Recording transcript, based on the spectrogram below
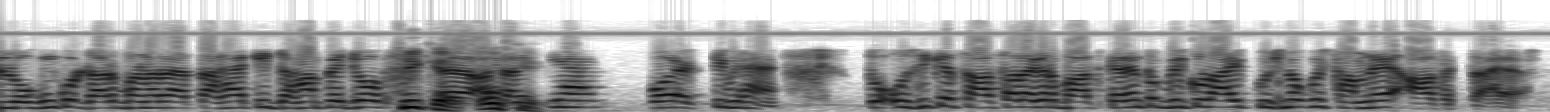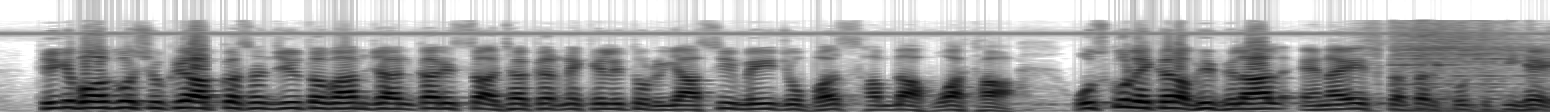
लोगों को डर बना रहता है कि जहाँ पे जो आतंकी हैं वो एक्टिव हैं। तो उसी के साथ साथ अगर बात करें तो बिल्कुल आज कुछ ना कुछ सामने आ सकता है। ठीक है, बहुत बहुत शुक्रिया आपका संजीव। तमाम जानकारी साझा करने के लिए तो रियासी में जो बस हमला हुआ था, उसको लेकर अभी फ़िलहाल एनआईए सतर्क हो चुकी है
